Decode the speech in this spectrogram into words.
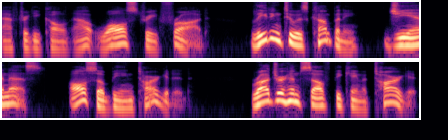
after he called out Wall Street fraud, leading to his company, GNS, also being targeted. Roger himself became a target,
